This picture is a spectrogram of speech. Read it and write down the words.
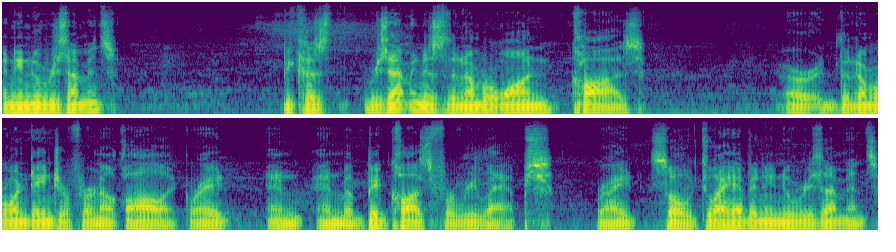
any new resentments? Because resentment is the number one cause or the number one danger for an alcoholic, right? And and a big cause for relapse, right? So, do I have any new resentments?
